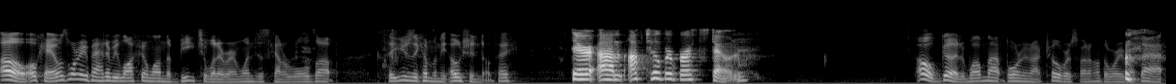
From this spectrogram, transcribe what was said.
Oh, okay. I was wondering if I had to be walking along the beach or whatever, and one just kind of rolls up. 'Cause they usually come from the ocean, don't they? They're um October birthstone. Oh, good. Well, I'm not born in October, so I don't have to worry about that.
